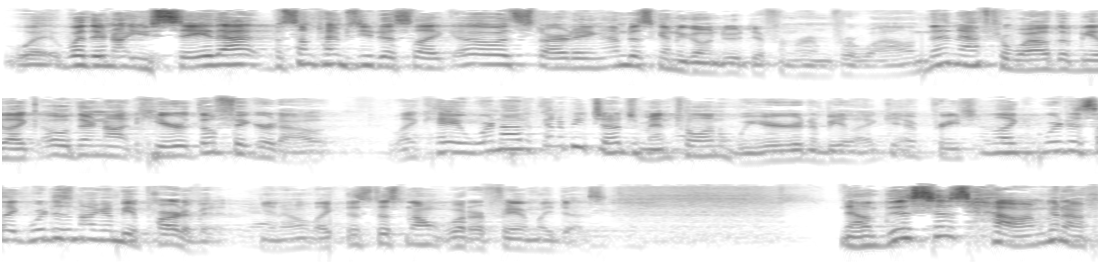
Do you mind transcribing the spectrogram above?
whether or not you say that, but sometimes you just like, oh, it's starting. I'm just going to go into a different room for a while. And then after a while, they'll be like, oh, they're not here. They'll figure it out. Like, hey, we're not going to be judgmental and weird and be like, yeah, preaching. Like, we're just like, we're just not going to be a part of it. You know, like, this is not what our family does. Now, this is how I'm going to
